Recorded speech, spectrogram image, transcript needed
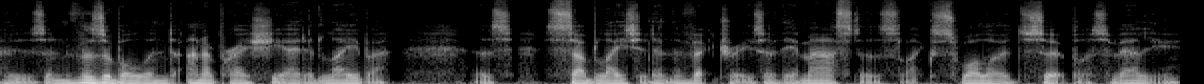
whose invisible and unappreciated labour is sublated in the victories of their masters like swallowed surplus value.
